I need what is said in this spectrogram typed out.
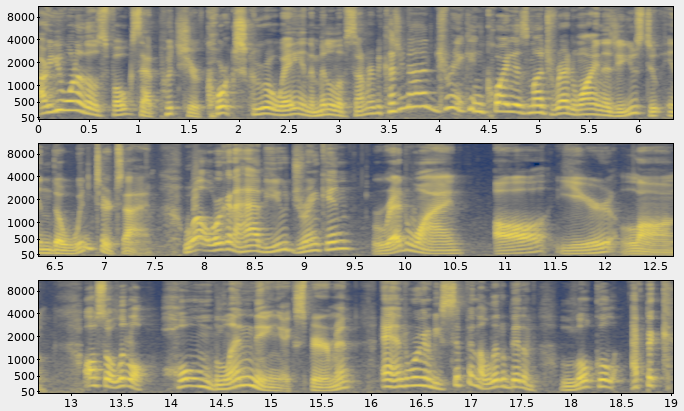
Are you one of those folks that puts your corkscrew away in the middle of summer because you're not drinking quite as much red wine as you used to in the wintertime? Well, we're going to have you drinking red wine all year long. Also, a little home blending experiment, and we're going to be sipping a little bit of local epic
